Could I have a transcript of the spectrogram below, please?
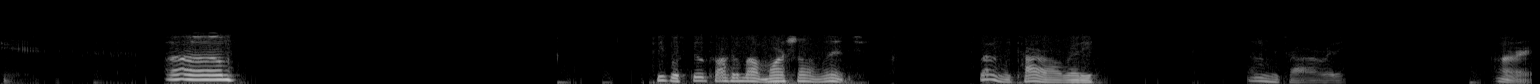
here. Um. People still talking about Marshawn Lynch. Let him retire already. Let him retire already. All right.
